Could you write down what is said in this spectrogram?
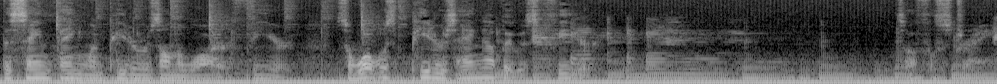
The same thing when Peter was on the water fear. So, what was Peter's hang up? It was fear. It's awful strange.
